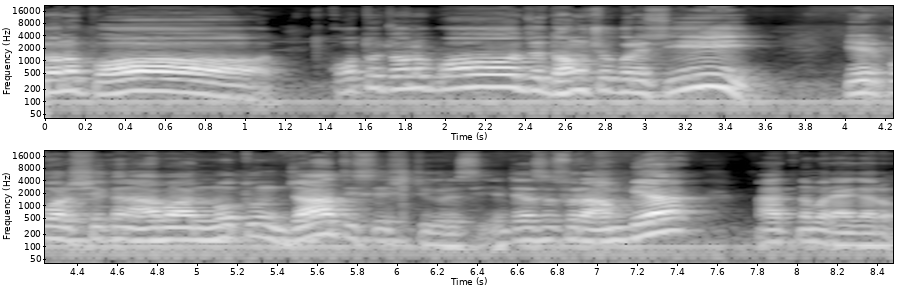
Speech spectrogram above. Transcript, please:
জনপদ কত জনপদ যে ধ্বংস করেছি, এরপর সেখানে আবার নতুন জাতি সৃষ্টি করেছি। এটা আছে সুরা আম্বিয়া, আয়াত নম্বর এগারো।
